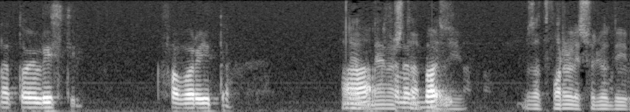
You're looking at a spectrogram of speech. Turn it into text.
na toj listi favorita. A ne, nema šta, Fenerbahce- pazi. Zatvorili su ljudi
